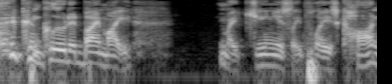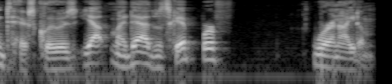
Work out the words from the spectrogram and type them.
concluded by my my geniusly placed context clues. Yep, my dad and Skip were were an item.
